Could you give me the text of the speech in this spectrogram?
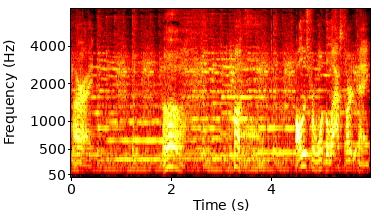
Alright. Ugh. Huh. All this for one, the last heart tank.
